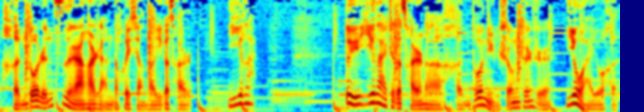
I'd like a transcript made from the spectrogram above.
很多人自然而然的会想到一个词儿——依赖。对于“依赖”这个词儿呢，很多女生真是又爱又恨。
